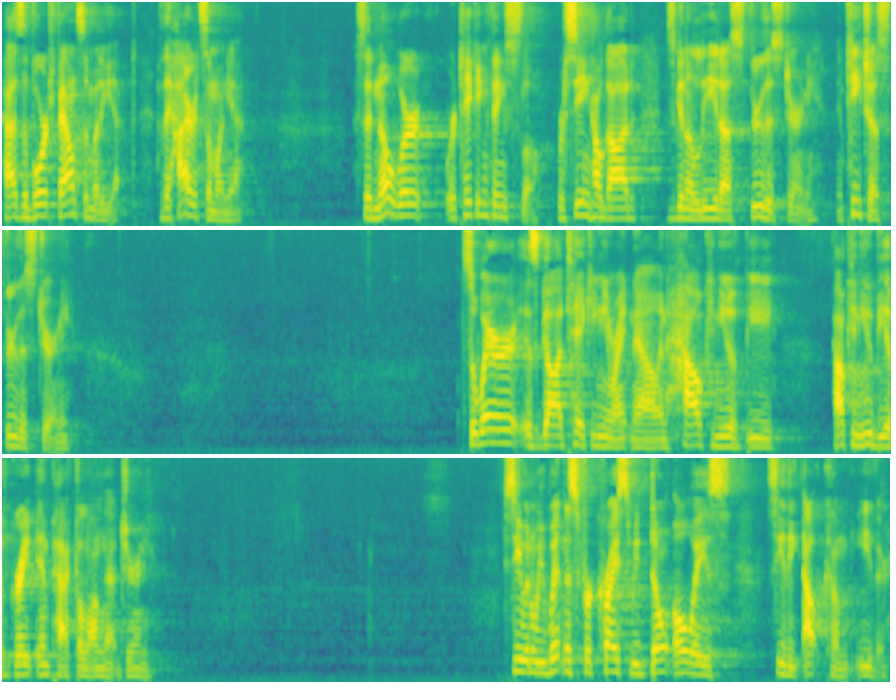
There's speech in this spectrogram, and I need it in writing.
Has the board found somebody yet? Have they hired someone yet? I said, No, we're, we're taking things slow. We're seeing how God is going to lead us through this journey and teach us through this journey. So where is God taking you right now and how can you be how can you be of great impact along that journey? See, when we witness for Christ, we don't always see the outcome either.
